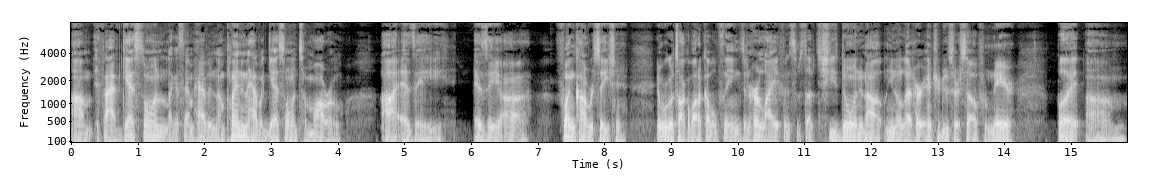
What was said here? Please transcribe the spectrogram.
Um, if I have guests on, like I said, I'm having, I'm planning to have a guest on tomorrow, uh, as a, as a, uh, fun conversation. And we're going to talk about a couple things in her life and some stuff she's doing. And I'll, you know, let her introduce herself from there. But, um,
